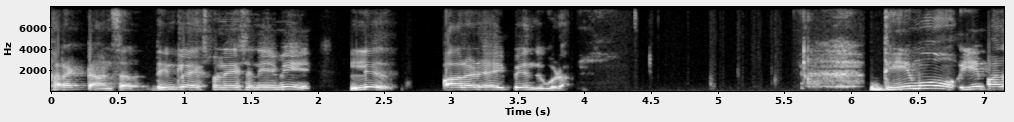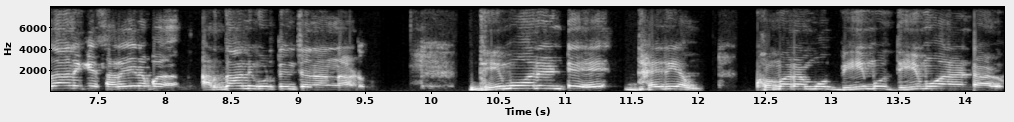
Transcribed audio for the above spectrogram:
కరెక్ట్ ఆన్సర్ దీంట్లో ఎక్స్ప్లెనేషన్ ఏమీ లేదు. ఆల్రెడీ అయిపోయింది కూడా. ధీము ఈ పదానికి సరైన అర్థాన్ని గుర్తించని అన్నాడు ధీము అని అంటే ధైర్యం. కుమరము భీము ధీము అని అంటాడు.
